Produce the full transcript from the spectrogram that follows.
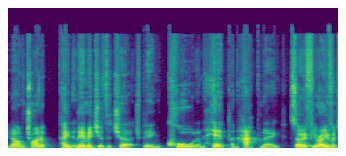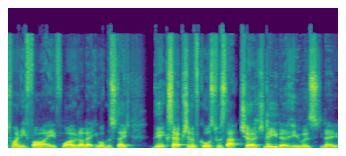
You know, I'm trying to paint an image of the church being cool and hip and happening. So if you're over 25, why would I let you on the stage? The exception, of course, was that church leader who was, you know,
